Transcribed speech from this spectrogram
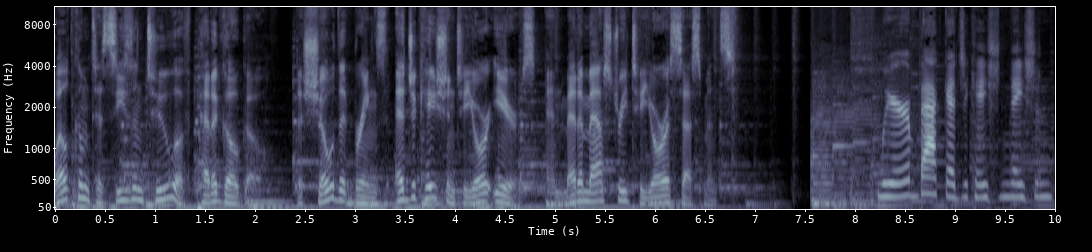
Welcome to Season 2 of Pedagogo, the show that brings education to your ears and metamastery to your assessments. We're back, Education Nation.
